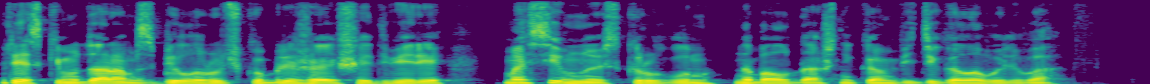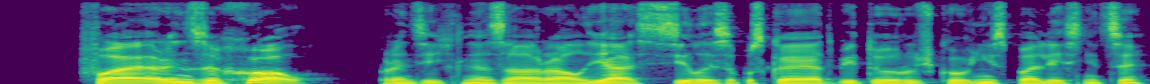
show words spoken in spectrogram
Резким ударом сбил ручку ближайшей двери, массивную с круглым набалдашником в виде головы льва. «Fire in the hall!» – пронзительно заорал я, с силой запуская отбитую ручку вниз по лестнице.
